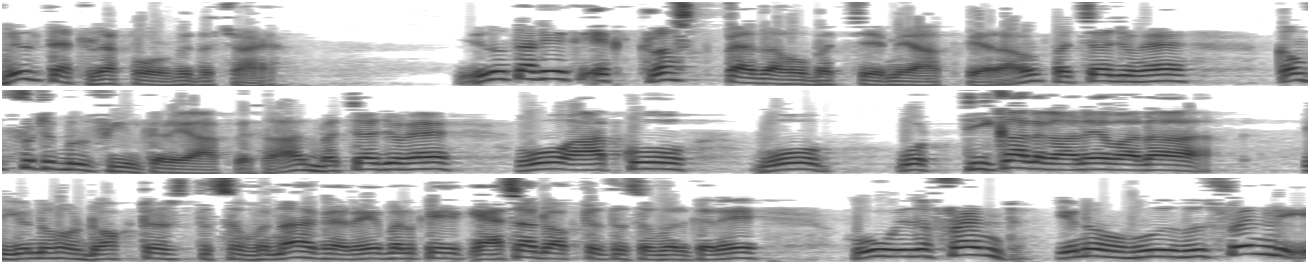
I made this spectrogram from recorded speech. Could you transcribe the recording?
build that rapport with a child you know تاکہ ایک ٹرسٹ پیدا ہو بچے میں آپ کہہ رہا ہوں بچہ جو ہے کمفرٹیبل فیل کرے آپ کے ساتھ. بچہ جو ہے وہ آپ کو، وہ وہ ٹیکا لگانے والا یو نو ڈاکٹر تصور نہ کرے بلکہ ایک ایسا ڈاکٹر تصور کرے who is a friend you know who's friendly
